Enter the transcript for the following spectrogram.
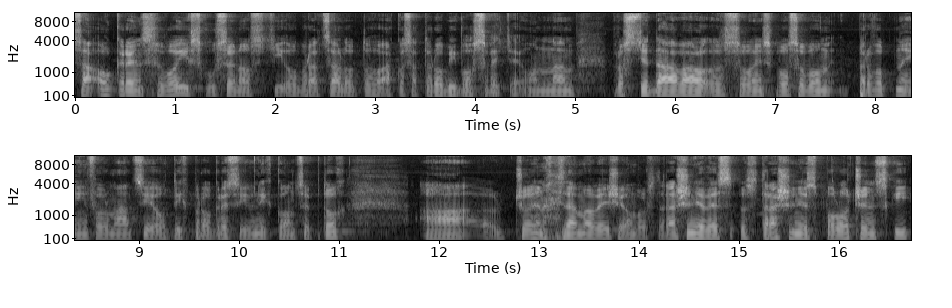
sa okrem svojich skúseností obracal do toho, ako sa to robí vo svete. On nám proste dával svojím spôsobom prvotné informácie o tých progresívnych konceptoch a čo je najzaujímavejšie, on bol strašne, strašne spoločenský.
